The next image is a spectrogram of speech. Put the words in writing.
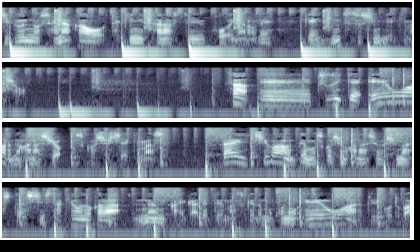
自分の背中を敵にさらすという行為なので、原因に慎んでいきましょう。さあ、えー、続いて AOR の話を少ししていきます。第1話でも少しお話をしましたし、先ほどから何回か出てますけども、この AOR という言葉、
